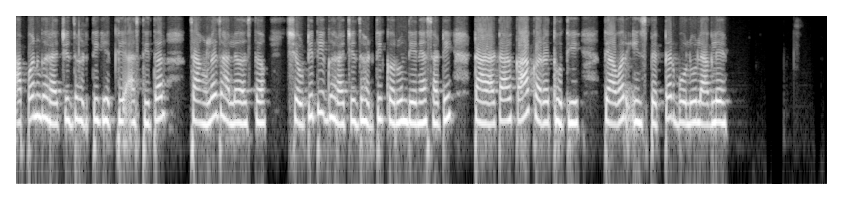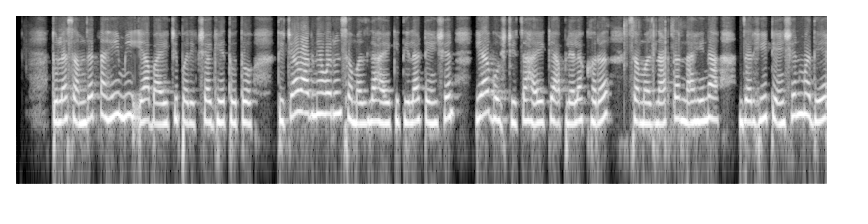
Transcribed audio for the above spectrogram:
आपण घराची झडती घेतली असती तर चांगलं झालं असतं. शेवटी ती घराची झडती करून देण्यासाठी टाळाटाळ का करत होती? त्यावर इन्स्पेक्टर बोलू लागले. तुला समजत नाही मी या बाईची परीक्षा घेत होतो. तिच्या वागण्यावरून समजलं आहे की तिला टेन्शन या गोष्टीचं आहे की आपल्याला खरं समजणार तर नाही ना? जर ही टेन्शनमध्ये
